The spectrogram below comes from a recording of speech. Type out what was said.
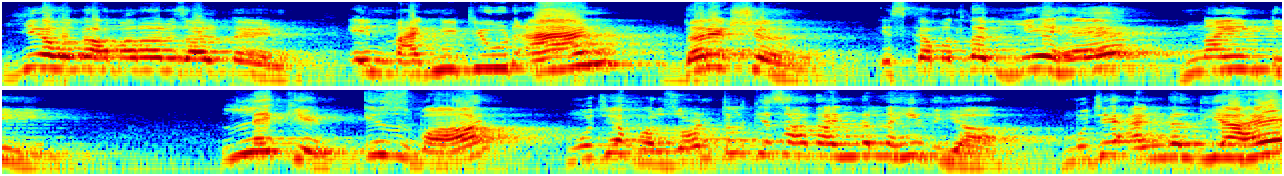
ये होगा हमारा resultant in magnitude and direction इसका मतलब ये है 90 लेकिन इस बार मुझे हॉरिजॉन्टल के साथ एंगल नहीं दिया। मुझे एंगल दिया है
